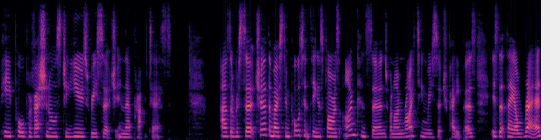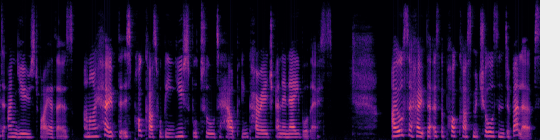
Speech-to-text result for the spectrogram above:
people, professionals to use research in their practice. As a researcher, the most important thing, as far as I'm concerned, when I'm writing research papers, is that they are read and used by others. And I hope that this podcast will be a useful tool to help encourage and enable this. I also hope that as the podcast matures and develops,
